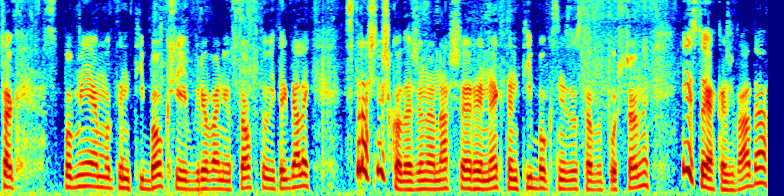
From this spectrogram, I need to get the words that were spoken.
tak wspomniałem o tym T-Boxie i wgrywaniu softu i tak dalej. Strasznie szkoda, że na nasz rynek ten T-Box nie został wypuszczony. Jest to jakaś wada.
